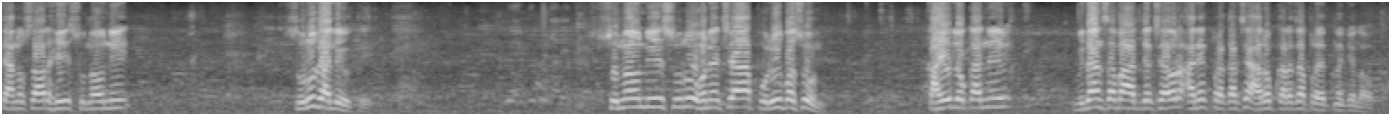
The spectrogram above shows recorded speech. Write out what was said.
त्यानुसार ही सुनावणी सुरू झाली होती. सुनावणी सुरू होण्याच्या पूर्वीपासून काही लोकांनी विधानसभा अध्यक्षावर अनेक प्रकारचे आरोप करायचा प्रयत्न केला होता.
